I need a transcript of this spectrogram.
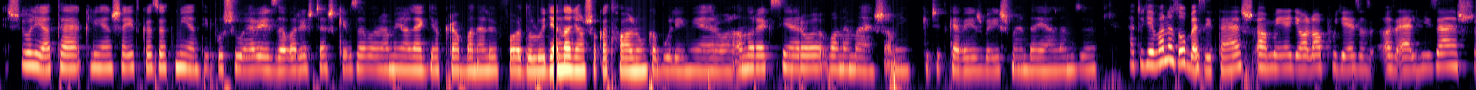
És Júlia, te klienseid között milyen típusú evészavar és testképzavar, ami a leggyakrabban előfordul? Ugye nagyon sokat hallunk a bulimiáról, anorexiáról, van-e más, ami kicsit kevésbé ismert, de jellemző? Hát ugye van az obezitás, ami egy alap, ugye ez az, az elhízás,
